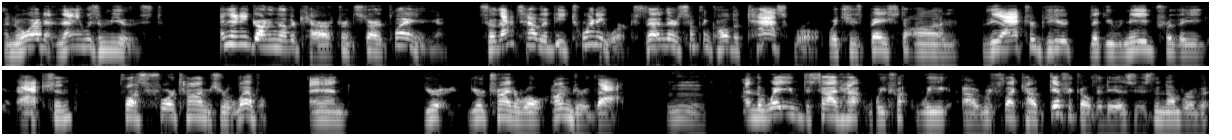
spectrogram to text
annoyed and then he was amused. And then he got another character and started playing again. So that's how the D20 works. Then there's something called a task rule, which is based on the attribute that you need for the action plus four times your level. And you're you're trying to roll under that. Mm. And the way you decide how we we uh, reflect how difficult it is is the number of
